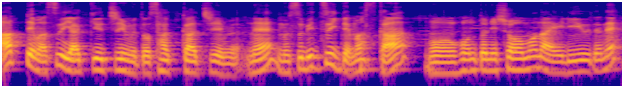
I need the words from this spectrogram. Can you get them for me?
合ってます？野球チームとサッカーチーム。ね？結びついてますか？もう本当にしょうもない理由でね、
